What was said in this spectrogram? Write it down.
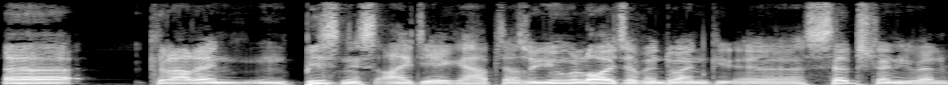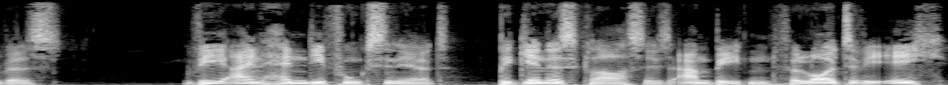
Äh, gerade ein, Business-Idee gehabt. Also junge Leute, wenn du ein äh, selbstständig werden willst, wie ein Handy funktioniert. Beginners Classes anbieten für Leute wie ich,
